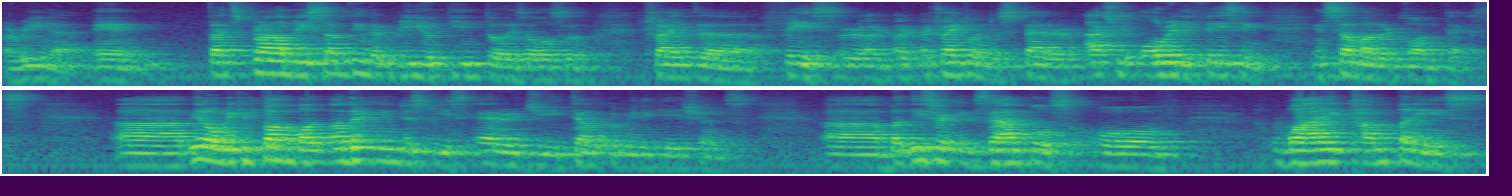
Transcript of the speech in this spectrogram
arena. And that's probably something that Rio Tinto is also trying to face or, or, or trying to understand or actually already facing in some other contexts. Uh, you know, we can talk about other industries, energy, telecommunications, uh, but these are examples of why companies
